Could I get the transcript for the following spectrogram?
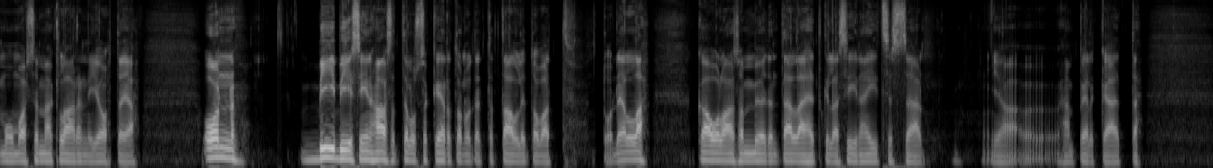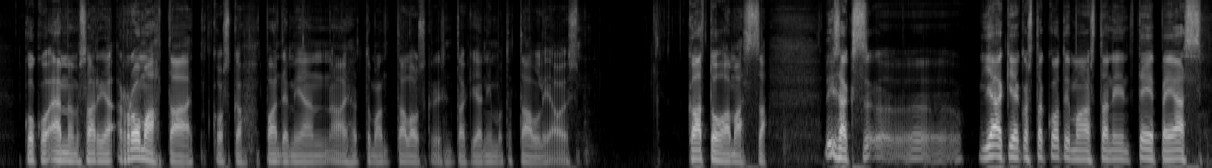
muun muassa McLarenin johtaja on BBCn haastattelussa kertonut, että tallit ovat todella kaulaansa myöten tällä hetkellä siinä itsessään. Ja hän pelkää, että koko MM-sarja romahtaa, koska pandemian aiheuttaman talouskriisin takia niin monta tallia olisi katoamassa. Lisäksi jääkiekosta kotimaasta niin TPS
